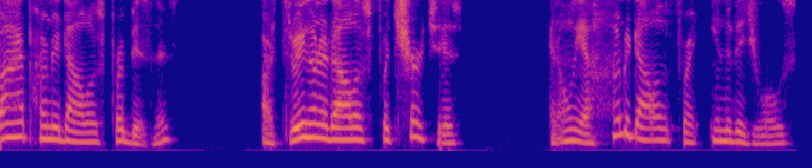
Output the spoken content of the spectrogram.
$500 per business or $300 for churches and only $100 for individuals,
